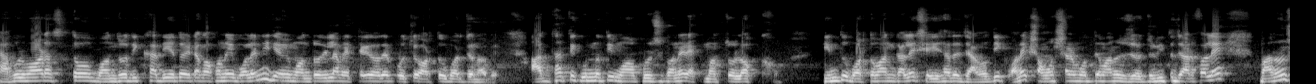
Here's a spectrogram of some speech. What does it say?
ঠাকুর মহারাজ তো মন্ত্র দীক্ষা দিয়ে তো এটা কখনোই বলেনি যে আমি মন্ত্র দিলাম, এর থেকে তাদের প্রচুর অর্থ উপার্জন হবে। আধ্যাত্মিক উন্নতি মহাপুরুষগণের একমাত্র লক্ষ্য। কিন্তু বর্তমানকালে সেই সাথে জাগতিক অনেক সমস্যার মধ্যে মানুষ জড়িত, যার ফলে মানুষ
